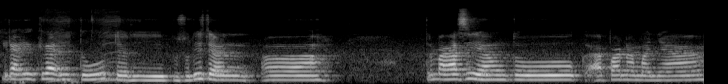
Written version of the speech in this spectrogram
kira-kira itu dari Bu Sulis dan uh, terima kasih ya untuk apa namanya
